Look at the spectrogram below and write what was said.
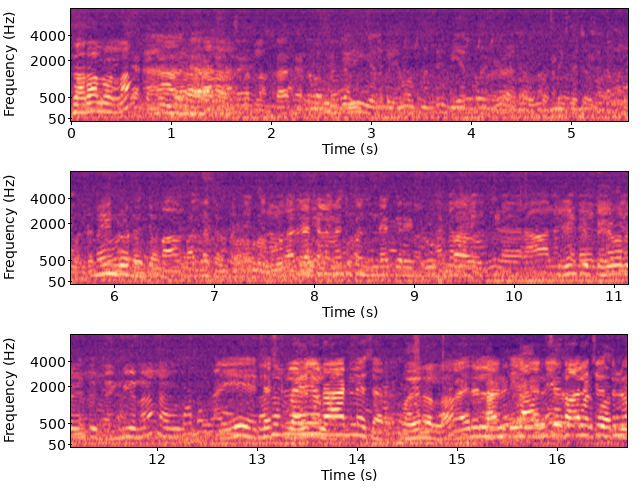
జ్వరాల వల్ల? మెయిన్ రోడ్ ఏంటి ఫీవర్ ఏంటి? డెంగ్యూనా? టెస్ట్ రావట్లేదు సార్. వైరల్? వైరల్ లాంటివి కానీ కాలు చేతులు.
